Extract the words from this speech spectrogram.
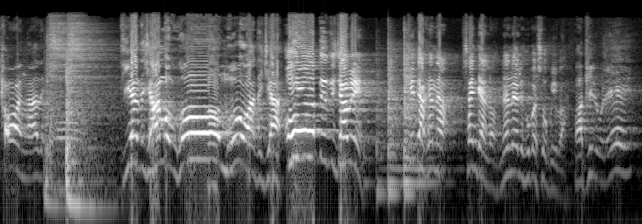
650ဒီကတရားမဟုတ်ဟိုးမိုးပေါ်ကတရားအော်တင်တကြားမင်းခိတခဏဆိုင်ကန်တော့နည်းနည်းလေးဟိုဘက်ဆုတ်ပေးပါဘာဖြစ်လို့လဲ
